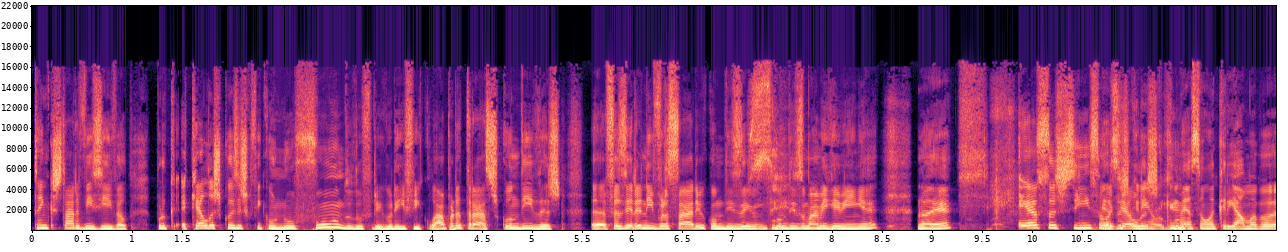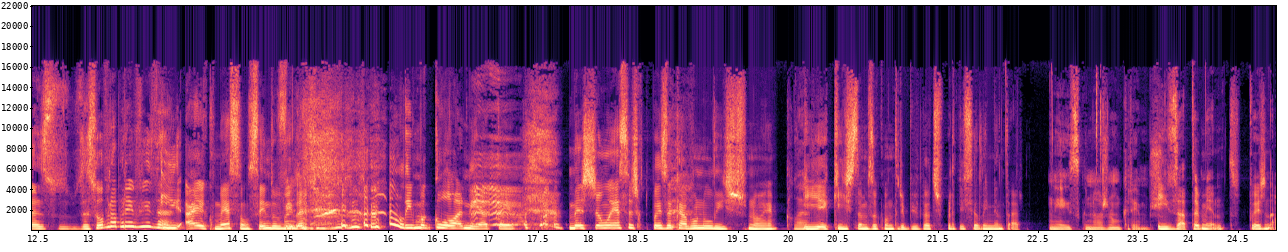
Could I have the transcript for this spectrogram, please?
tem que estar visível, porque aquelas coisas que ficam no fundo do frigorífico, lá para trás, escondidas, a fazer aniversário, como, dizem, como diz uma amiga minha, não é? Essas sim são Essas aquelas criam, que começam a criar uma da sua própria vida. E, ai, começam, sem dúvida. Ali uma colónia até. Mas são essas que depois acabam no lixo, não é? Claro. E aqui estamos a contribuir para o desperdício alimentar. É isso que nós não queremos. Exatamente, pois não.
